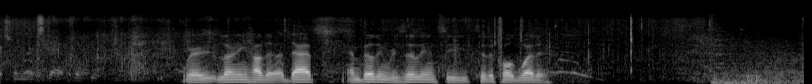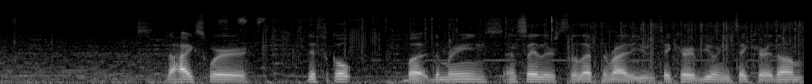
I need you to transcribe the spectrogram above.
next one, next step. We're learning how to adapt and building resiliency to the cold weather. The hikes were difficult, but the Marines and sailors to the left and right of you take care of you and you take care of them.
